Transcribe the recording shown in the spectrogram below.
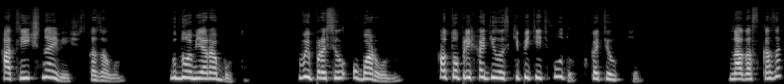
«Отличная вещь», — сказал он. «Гномья работа. Выпросил у барона, а то приходилось кипятить воду в котелке. Надо сказать,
